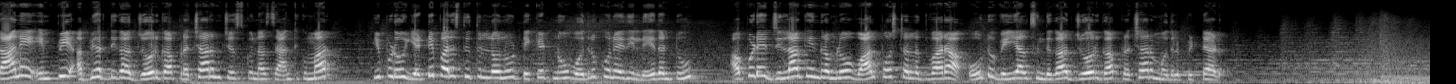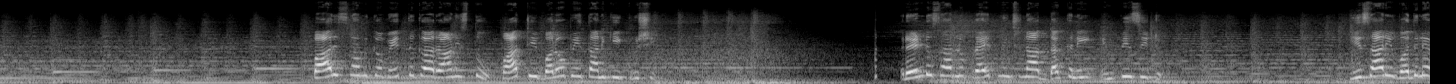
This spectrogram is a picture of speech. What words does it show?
తానే ఎంపీ అభ్యర్థిగా జోరుగా ప్రచారం చేసుకున్న శాంతికుమార్ ఇప్పుడు ఎట్టి పరిస్థితుల్లోనూ టికెట్ను వదులుకునేది లేదంటూ అప్పుడే జిల్లా కేంద్రంలో వాల్ పోస్టర్ల ద్వారా ఓటు వేయాల్సిందిగా జోరుగా ప్రచారం మొదలుపెట్టాడు. పారిశ్రామికవేత్తగా రాణిస్తూ పార్టీ బలోపేతానికి కృషి. రెండుసార్లు ప్రయత్నించినా దక్కని ఎంపీ సీటు. ఈసారి వదిలే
